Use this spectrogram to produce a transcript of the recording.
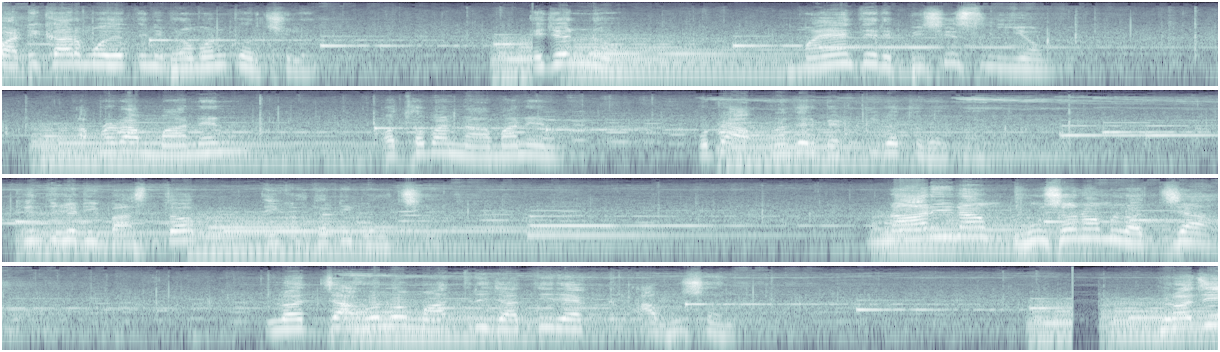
বাটিকার মধ্যে তিনি ভ্রমণ করছিলেন। এজন্য মায়াদের বিশেষ নিয়ম, আপনারা মানেন অথবা না মানেন, ওটা আপনাদের ব্যক্তিগত ব্যাপার। কিন্তু যদি বাস্তব এই কথাটি বলছি, নারী নাম ভূষণম লজ্জা। লজ্জা হলো মাতৃজাতির এক আভূষণ। ব্রজে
